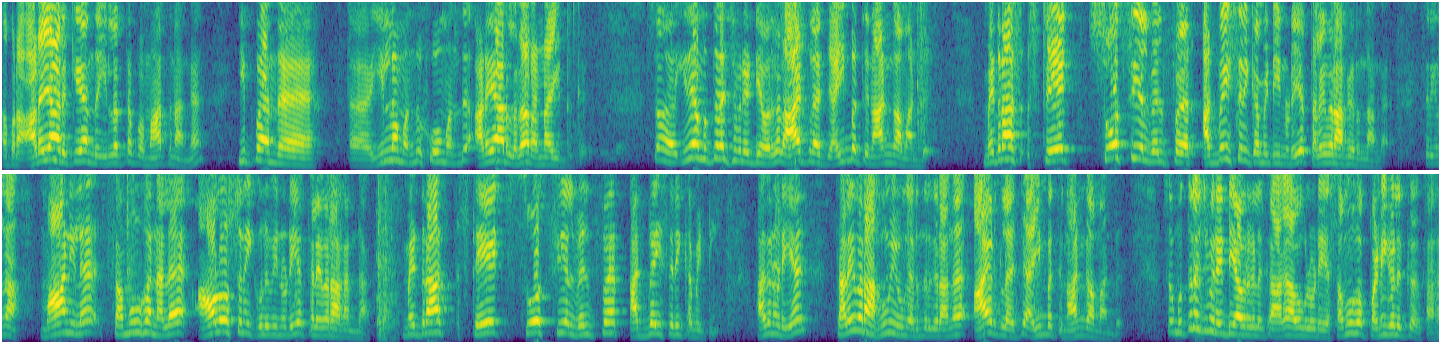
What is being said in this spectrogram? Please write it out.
அப்புறம் அடையாருக்கே அந்த இல்லத்தை இப்போ மாற்றினாங்க இப்போ அந்த இல்லம் வந்து ஹோம் வந்து அடையாரில் தான் ரன் ஆகிட்டு இருக்கு ஸோ இதே முத்துலட்சுமி ரெட்டி அவர்கள் ஆயிரத்தி தொள்ளாயிரத்தி ஐம்பத்தி நான்காம் ஆண்டு Madras state social welfare advisory கமிட்டியினுடைய தலைவராக இருந்தாங்க. சரிங்களா மாநில சமூக நல ஆலோசனை குழுவினுடைய தலைவராக இருந்தாங்க Madras state social welfare advisory committee. அதனுடைய தலைவராகவும் இவங்க இருந்திருக்கிறாங்க. ஆயிரத்தி தொள்ளாயிரத்தி ஐம்பத்தி நான்காம் ஆண்டு. ஸோ முத்துலட்சுமி ரெட்டி அவர்களுக்காக அவங்களுடைய சமூக பணிகளுக்காக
